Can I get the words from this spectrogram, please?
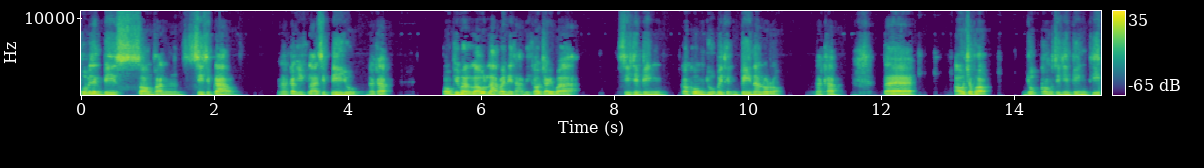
พูดไปถึงปี 2049นะก็อีกหลายสิบปีอยู่นะครับ ผมคิดว่าเราละไว้ในฐานที่เข้าใจว่าสีจิ้นผิงก็คงอยู่ไม่ถึงปีนั้นหรอกนะครับ แต่เอาเฉพาะยุคของสีจิ้นผิงที่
